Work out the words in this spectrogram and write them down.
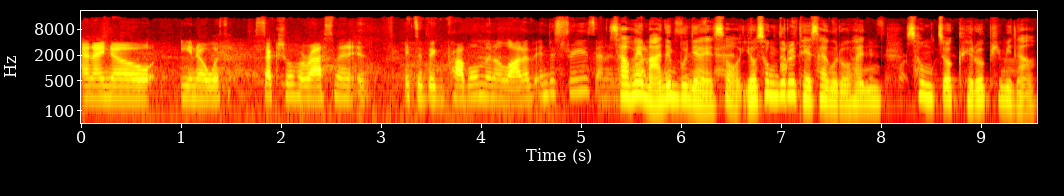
And I know, you know, with sexual harassment, 사회 많은 분야에서 여성들을 대상으로 한 성적 괴롭힘이나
